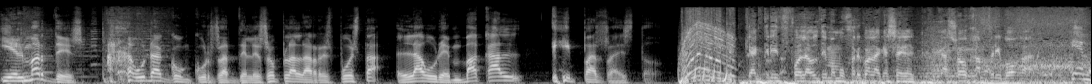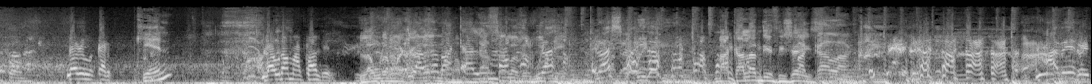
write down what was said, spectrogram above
Y el martes a una concursante le sopla la respuesta Lauren Bacall y pasa esto. ¿Qué actriz fue la última mujer con la que se casó Humphrey Bogart? Tiempo. Laura Macal. ¿Quién? Laura Macallen. Laura Laura Macallen. Lo has oído. Macallan 16. A ver,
